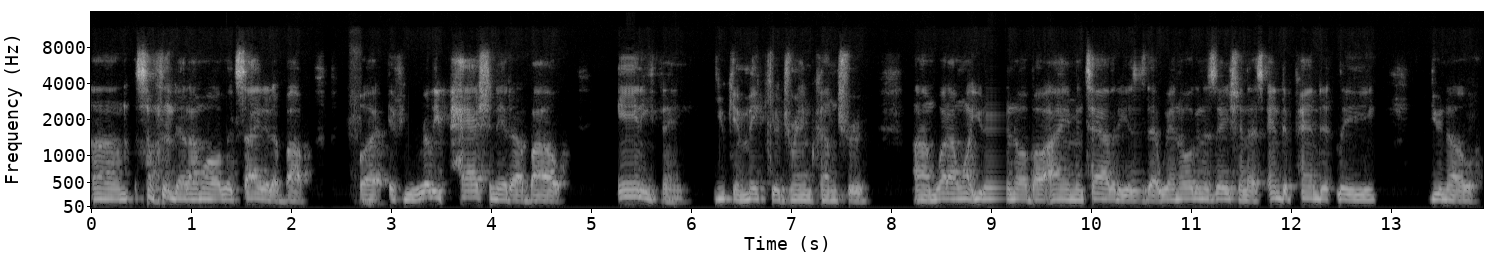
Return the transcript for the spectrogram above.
um, something that I'm all excited about. But if you're really passionate about anything, you can make your dream come true. Um, what I want you to know about I Am Mentality is that we're an organization that's independently, you know,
